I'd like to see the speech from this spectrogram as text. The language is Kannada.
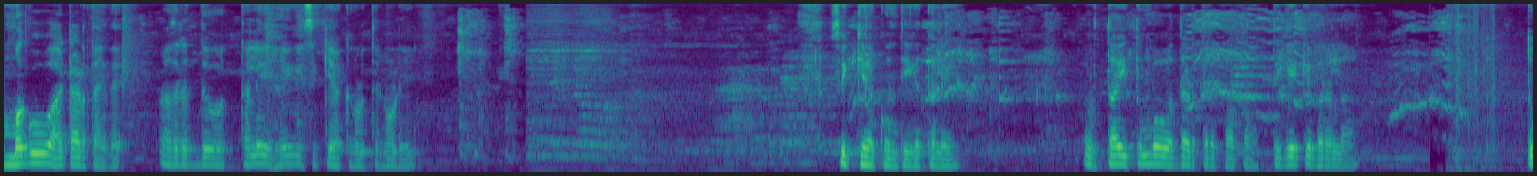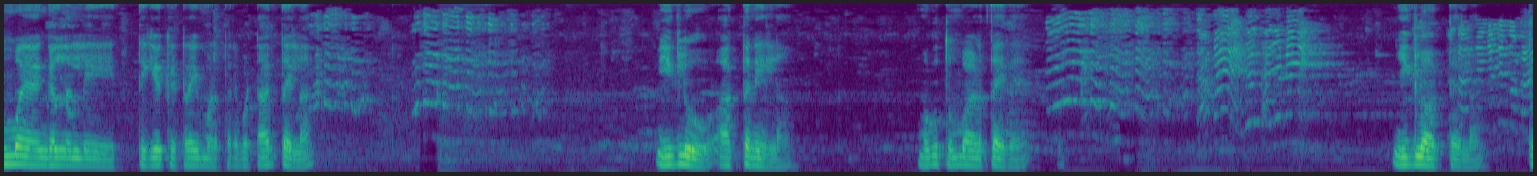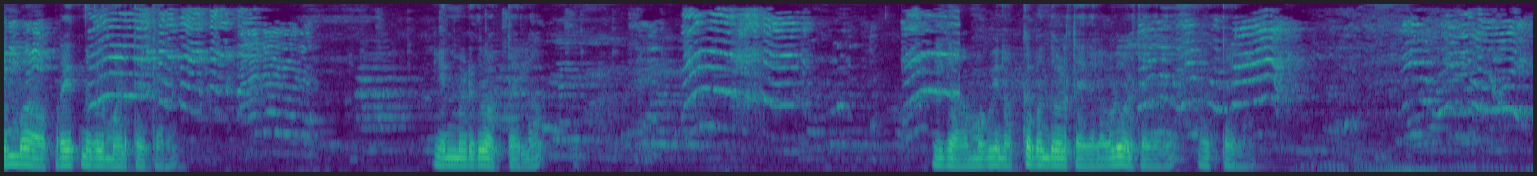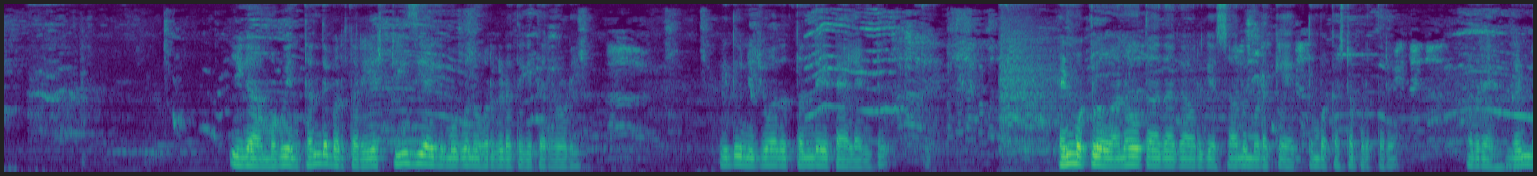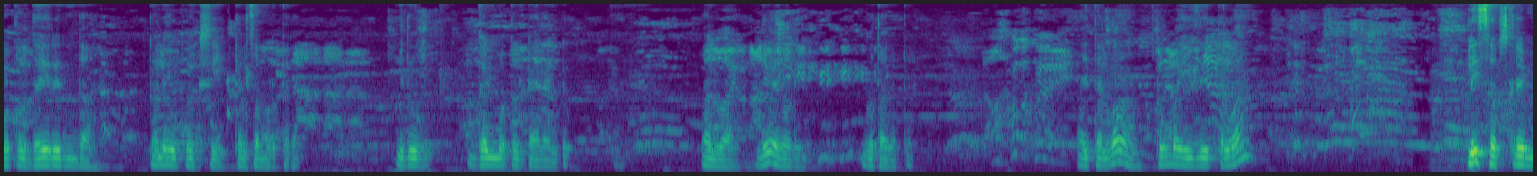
ಮಗು ಆಟ ಆಡ್ತಾ ಇದೆ. ಅದರದ್ದು ತಲೆ ಹೇಗೆ ಸಿಕ್ಕಿ ಹಾಕಿಕೊಳ್ಳುತ್ತೆ ನೋಡಿ. ಸಿಕ್ಕಿ ಹಾಕುವಂತೆ ಈಗ ತಲೆ. ಅವ್ರ ತಾಯಿ ತುಂಬ ಒದ್ದಾಡ್ತಾರೆ ಪಾಪ ತೆಗಿಯೋಕ್ಕೆ ಬರಲ್ಲ. ತುಂಬ ಆ್ಯಂಗಲ್ನಲ್ಲಿ ತೆಗಿಯೋಕ್ಕೆ ಟ್ರೈ ಮಾಡ್ತಾರೆ ಬಟ್ ಆಗ್ತಾಯಿಲ್ಲ ಈಗಲೂ ಆಗ್ತಾನೇ ಇಲ್ಲ. ಮಗು ತುಂಬ ಅಳ್ತಾ ಇದೆ. ಈಗಲೂ ಆಗ್ತಾಯಿಲ್ಲ ತುಂಬ ಪ್ರಯತ್ನಗಳು ಮಾಡ್ತಾಯಿದ್ದಾರೆ ಏನು ಮಾಡಿದರೂ ಆಗ್ತಾಯಿಲ್ಲ ಈಗ ಮಗುವಿನ ಅಕ್ಕ ಬಂದು ಅಳ್ತಾ ಇದ್ದಾಳೆ, ಅವಳು ಅಳ್ತಾ ಇದ್ದಾಳೆ ಆಗ್ತಾಯಿಲ್ಲ ಈಗ ಮಗುವಿನ ತಂದೆ ಬರ್ತಾರೆ. ಎಷ್ಟು ಈಸಿಯಾಗಿ ಮಗುವನ್ನು ಹೊರಗಡೆ ತೆಗಿತಾರೆ ನೋಡಿ. ಇದು ನಿಜವಾದ ತಂದೆ ಟ್ಯಾಲೆಂಟು. ಹೆಣ್ಮಕ್ಳು ಅನಾಹುತ ಆದಾಗ ಅವ್ರಿಗೆ ಸಾಲು ಮಾಡೋಕ್ಕೆ ತುಂಬ ಕಷ್ಟಪಡ್ತಾರೆ. ಆದರೆ ಗಂಡು ಮಕ್ಕಳು ಧೈರ್ಯದಿಂದ ತಲೆ ಉಪಯೋಗಿಸಿ ಕೆಲಸ ಮಾಡ್ತಾರೆ. ಇದು ಗಂಡು ಮಕ್ಕಳ ಟ್ಯಾಲೆಂಟು. ಅಲ್ವಾ? ನೀವೇ ನೋಡಿ, ಗೊತ್ತಾಗುತ್ತೆ. ಆಯ್ತಲ್ವಾ? ತುಂಬ ಈಸಿ ಇತ್ತಲ್ವಾ? ಪ್ಲೀಸ್ ಸಬ್ಸ್ಕ್ರೈಬ್ ಮಾಡಿ.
